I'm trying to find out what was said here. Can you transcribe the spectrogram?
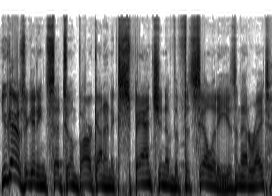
You guys are getting set to embark on an expansion of the facility, isn't that right?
